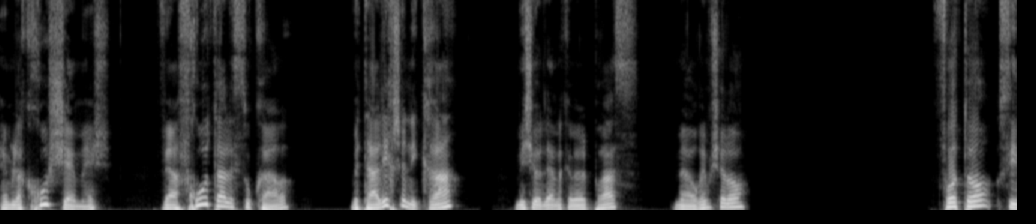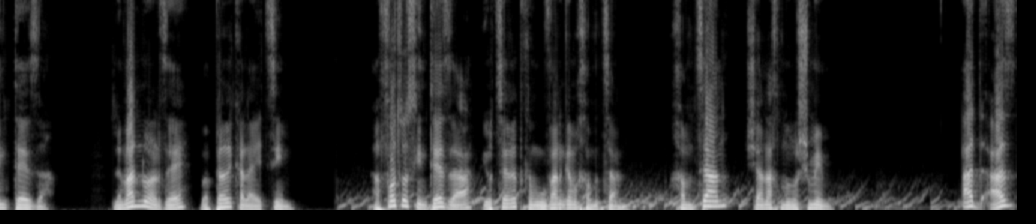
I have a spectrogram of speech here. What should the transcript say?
הם לקחו שמש והפכו אותה לסוכר בתהליך שנקרא, מי שיודע מקבל פרס מההורים שלו, פוטוסינתזה. למדנו על זה בפרק על העצים. הפוטוסינתזה יוצרת כמובן גם חמצן. חמצן שאנחנו נושמים. עד אז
